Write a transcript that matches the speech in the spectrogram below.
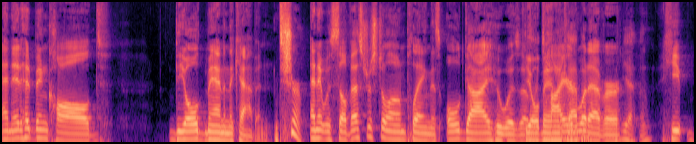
And it had been called The Old Man in the Cabin. Sure. And it was Sylvester Stallone playing this old guy who was a The old man in the retired cabin. whatever. Yeah. He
